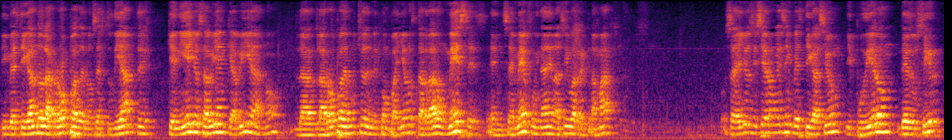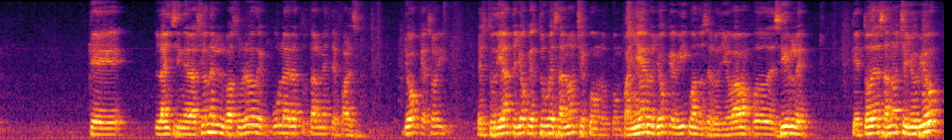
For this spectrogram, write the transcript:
investigando las ropas de los estudiantes, que ni ellos sabían que había, ¿no? La, ropa de muchos de mis compañeros tardaron meses en CEMEFO y nadie las iba a reclamar. O sea, ellos hicieron esa investigación y pudieron deducir que la incineración en el basurero de Pula era totalmente falsa. Yo que soy estudiante, yo que estuve esa noche con los compañeros, yo que vi cuando se los llevaban, puedo decirle que toda esa noche llovió,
